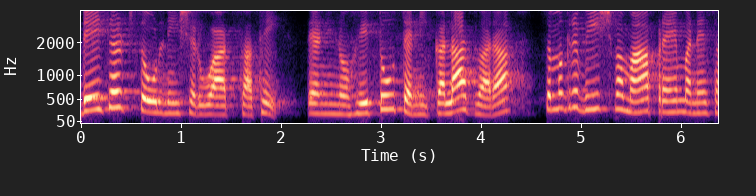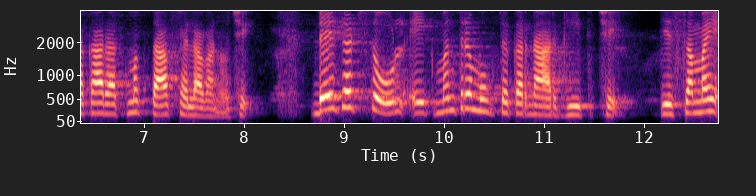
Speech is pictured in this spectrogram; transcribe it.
ડેઝર્ટ સોલની શરૂઆત સાથે તેણીનો હેતુ તેની કલા દ્વારા સમગ્ર વિશ્વમાં પ્રેમ અને સકારાત્મકતા ફેલાવવાનો છે. ડેઝર્ટ સોલ એક મંત્રમુગ્ધ કરનાર ગીત છે, જે સમય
